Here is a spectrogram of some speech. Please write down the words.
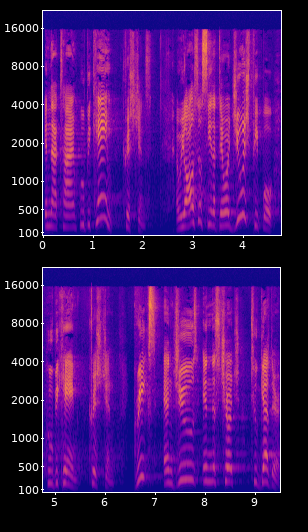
in that time who became Christians. And we also see that there were Jewish people who became Christian. Greeks and Jews in this church together.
